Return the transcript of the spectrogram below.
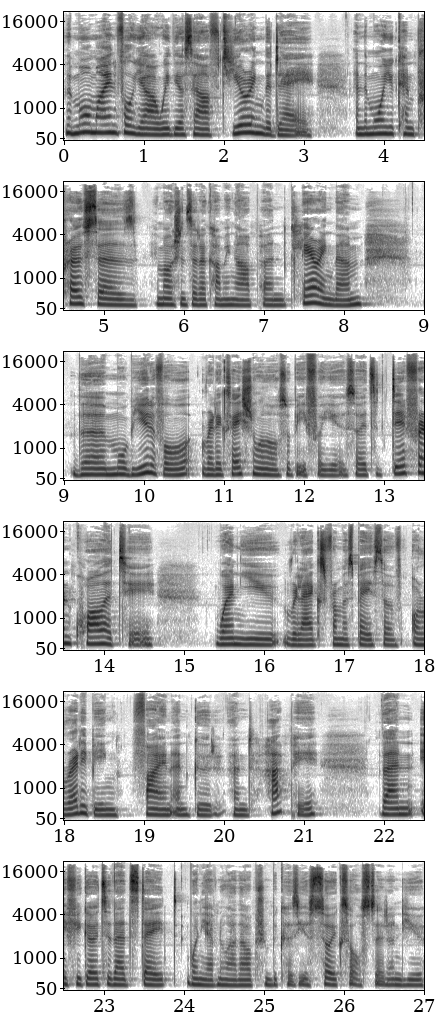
The more mindful you are with yourself during the day, and the more you can process emotions that are coming up and clearing them, the more beautiful relaxation will also be for you. So it's a different quality when you relax from a space of already being fine and good and happy than if you go to that state when you have no other option because you're so exhausted and you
